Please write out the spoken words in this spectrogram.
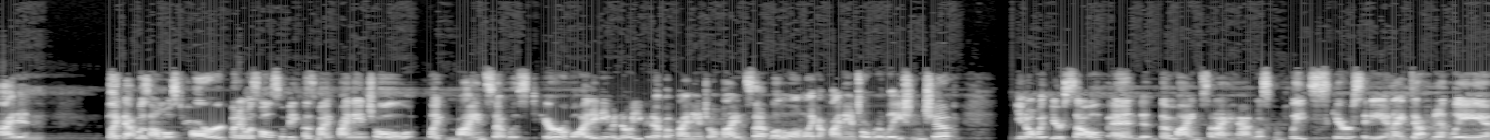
I didn't like that was almost hard, but it was also because my financial like mindset was terrible. I didn't even know you could have a financial mindset, let alone like a financial relationship, you know, with yourself. And the mindset I had was complete scarcity. And I definitely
